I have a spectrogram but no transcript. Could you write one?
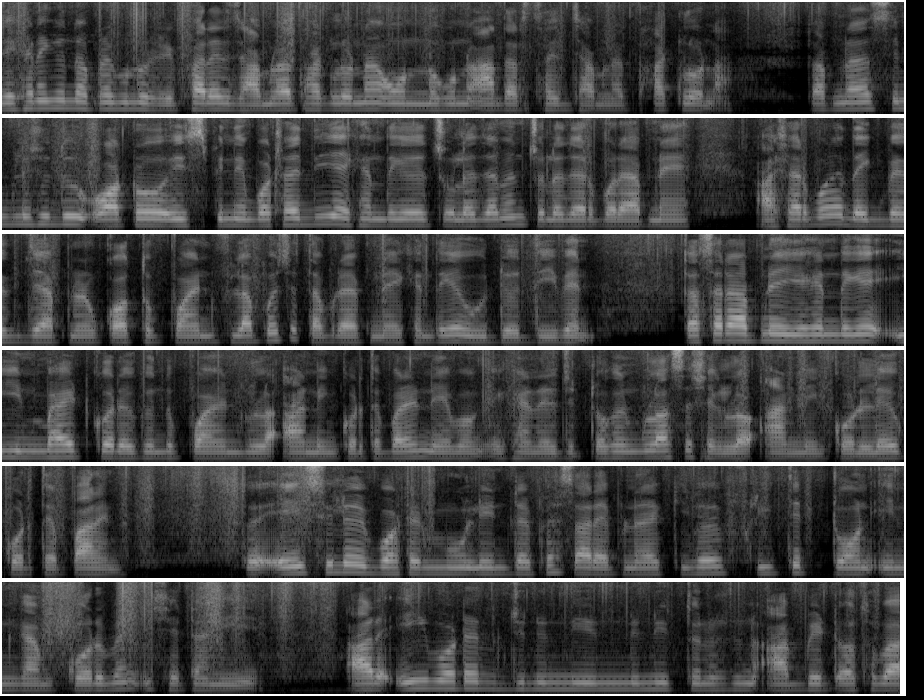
যেখানে কিন্তু আপনার কোনো রেফারের ঝামেলা থাকল না, অন্য কোনো আদার সাইড ঝামেলা থাকল না। তো আপনারা সিম্পলি শুধু অটো স্পিনে বসাই দিয়ে এখান থেকে চলে যাবেন। চলে যাওয়ার পরে আপনি আসার পরে দেখবেন যে আপনার কত পয়েন্ট ফিল আপ হয়েছে, তারপরে আপনি এখান থেকে উইডো দিবেন। তাছাড়া আপনি এখান থেকে ইনভাইট করেও কিন্তু পয়েন্টগুলো আর্নিং করতে পারেন এবং এখানে যে টোকেনগুলো আছে সেগুলো আর্নিং করলেও করতে পারেন। তো এই ছিল এই বটের মূল ইন্টারফেস আর আপনারা কীভাবে ফ্রিতে টন ইনকাম করবেন সেটা নিয়ে। আর এই বটের জন্য নিত্য নতুন আপডেট অথবা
